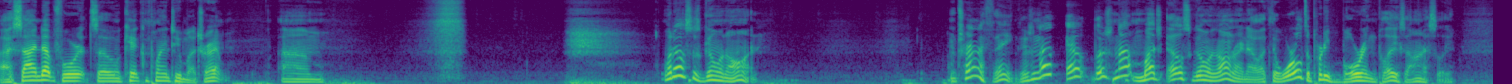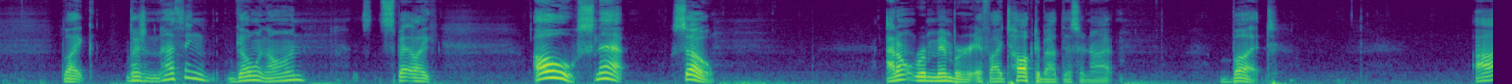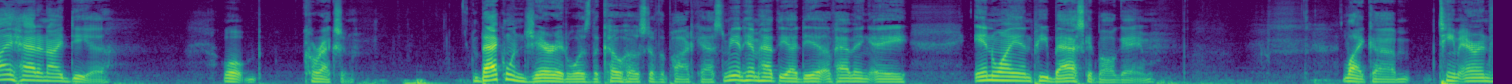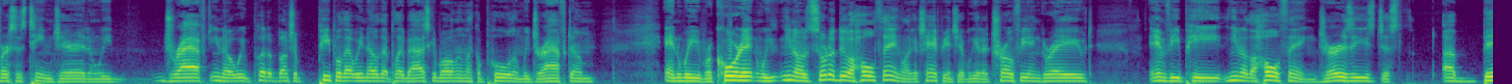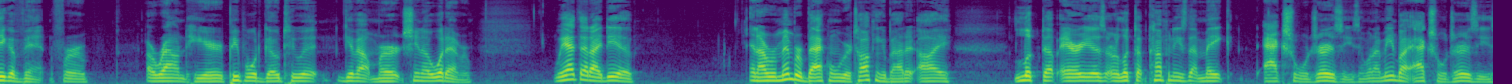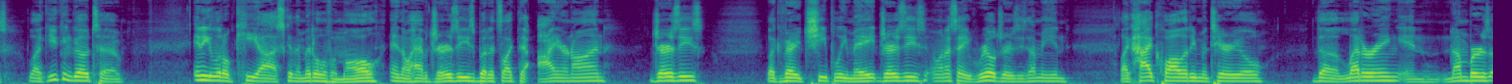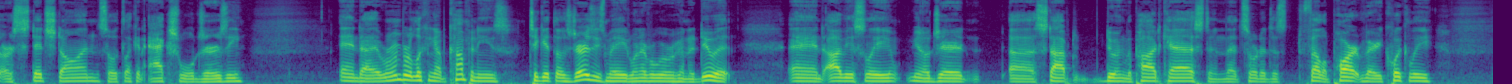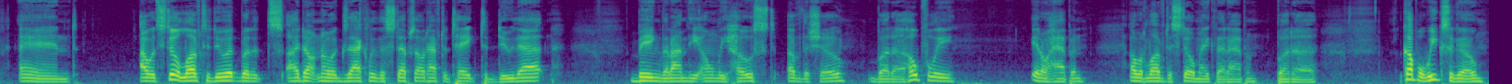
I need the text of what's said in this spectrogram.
I signed up for it, so can't complain too much, right? Um, what else is going on? I'm trying to think. There's not there's not much else going on right now. Like the world's a pretty boring place, honestly. Like there's nothing going on. Like, oh snap! So I don't remember if I talked about this or not, but I had an idea. Well, correction. Back when Jared was the co-host of the podcast, me and him had the idea of having a NYNP basketball game, like um, Team Aaron versus Team Jared, and we draft. You know, we put a bunch of people that we know that play basketball in like a pool, and we draft them, and we record it, and we you know sort of do a whole thing like a championship. We get a trophy engraved, MVP, you know, the whole thing, jerseys, just a big event for around here. People would go to it, give out merch, you know, whatever. We had that idea. And I remember back when we were talking about it, I looked up areas or looked up companies that make actual jerseys. And what I mean by actual jerseys, like you can go to any little kiosk in the middle of a mall and they'll have jerseys, but it's like the iron on jerseys, like very cheaply made jerseys. And when I say real jerseys, I mean like high quality material. The lettering and numbers are stitched on, so it's like an actual jersey. And I remember looking up companies to get those jerseys made whenever we were going to do it. And obviously, you know, Jared uh, stopped doing the podcast, and that sort of just fell apart very quickly. And I would still love to do it, but it's I don't know exactly the steps I would have to take to do that. Being that I'm the only host of the show, but uh, hopefully it'll happen. I would love to still make that happen. But uh, a couple weeks ago,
